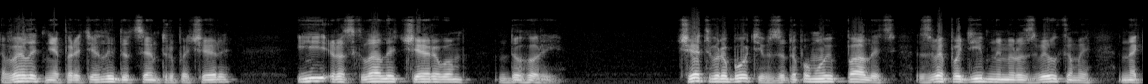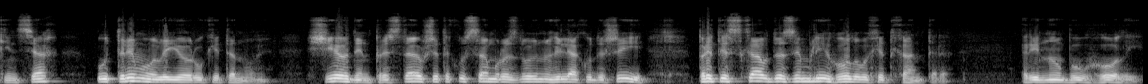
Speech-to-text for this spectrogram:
Велетня перетягли до центру печери і розклали черевом догори. Четверо ботів за допомогою палець з веподібними розвилками на кінцях утримували його руки та ноги. Ще один, приставивши таку саму роздвоєну гіляку до шиї, притискав до землі голову хетхантера. Ріно був голий.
